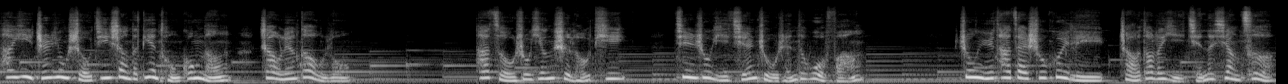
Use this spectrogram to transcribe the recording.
他一直用手机上的电筒功能照亮道路。他走入英式楼梯，进入以前主人的卧房。终于，他在书柜里找到了以前的相册，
